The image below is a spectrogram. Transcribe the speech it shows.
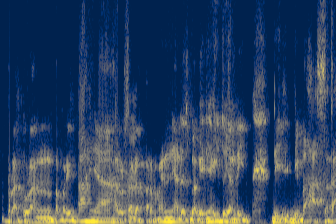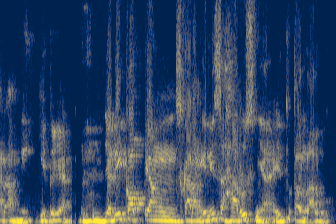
peraturan pemerintahnya, harus ada permennya dan sebagainya itu yang di, di, dibahas sekarang nih gitu ya. Jadi COP yang sekarang ini seharusnya itu tahun lalu.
